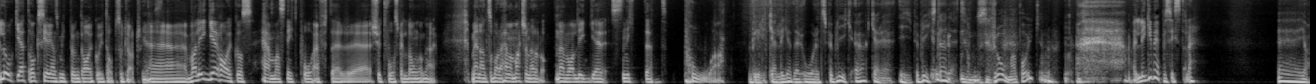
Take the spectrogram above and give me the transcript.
Loket och seriens mittpunkt AIK i topp såklart. Yes. Eh, vad ligger AIKs hemmasnitt på efter eh, 22 spelade omgångar? Men alltså bara hemmamatcherna då. Men vad ligger snittet på? Vilka leder årets publikökare i publikstödet? Brommapojken. Ligger BP sist eller? Eh, ja,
